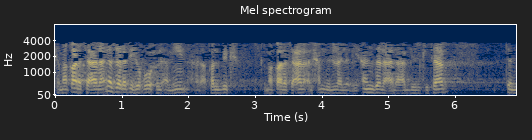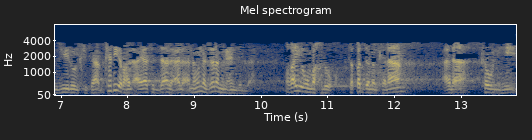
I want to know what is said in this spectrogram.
كما قال تعالى نزل به الروح الأمين على قلبك. كما قال تعالى الحمد لله الذي أنزل على عبده الكتاب تنزيل الكتاب. كثيرة الآيات الدالة على أنه نزل من عند الله. غير مخلوق. تقدم الكلام على كونه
